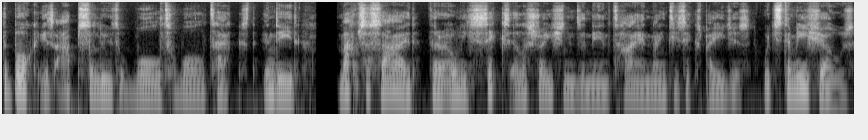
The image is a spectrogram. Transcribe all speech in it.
The book is absolute wall-to-wall text. Indeed, maps aside, there are only six illustrations in the entire 96 pages, which to me shows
